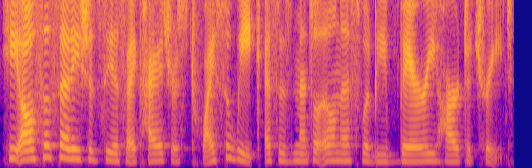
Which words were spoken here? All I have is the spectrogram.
He also said he should see a psychiatrist twice a week, as his mental illness would be very hard to treat.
